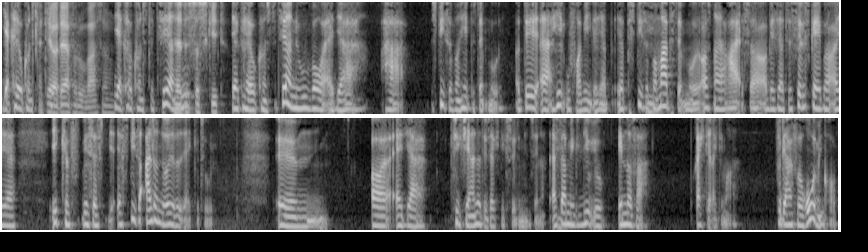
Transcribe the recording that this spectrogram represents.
Jeg kan jo At det konstatere, var derfor, du var så... jeg kan jo konstatere Havde nu, det så skidt? jeg kan jo konstatere nu, hvor at jeg har spiser på en helt bestemt måde. Og det er helt ufravigeligt. Jeg, jeg spiser mm. på en meget bestemt måde, også når jeg rejser, og hvis jeg er til selskaber, og jeg ikke kan, hvis jeg, jeg spiser aldrig noget, jeg ved, jeg ikke kan tåle. Øhm, og at jeg fik fjernet det der kviksøl i mine tænder. Altså der har mit liv jo ændret sig rigtig, rigtig meget. For det har fået ro i min krop,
